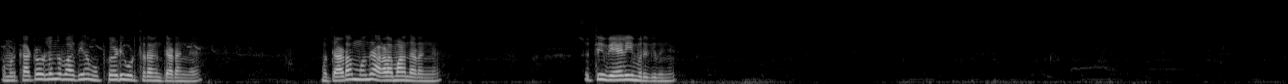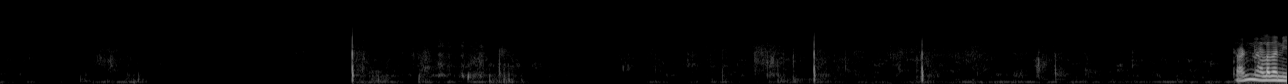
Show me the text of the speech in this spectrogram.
நம்மளுக்கு கட்டோட்லேருந்து பார்த்தீங்கன்னா முப்பது அடி கொடுத்துறாங்க தடங்க. உங்கள் தடம் வந்து அகலமான தடங்க. சுற்றி வேலையும் இருக்குதுங்க. தண்ணி நல்ல தண்ணி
